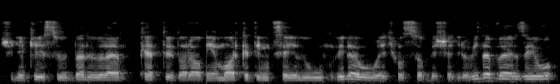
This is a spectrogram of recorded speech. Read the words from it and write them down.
és ugye készült belőle kettő darab ilyen marketing célú videó, egy hosszabb és egy rövidebb verzió,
